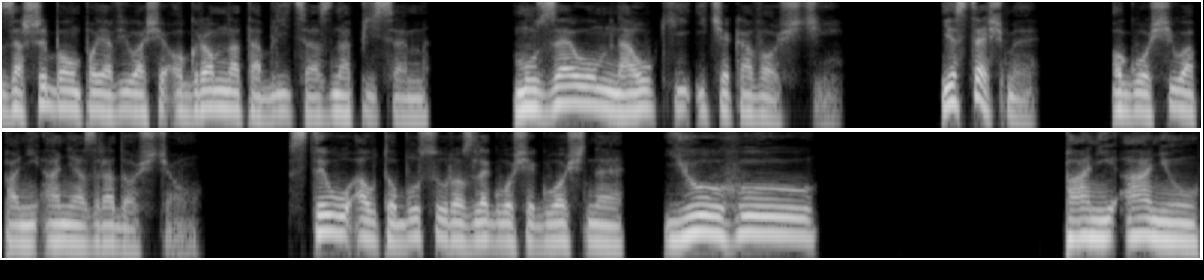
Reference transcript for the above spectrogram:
Za szybą pojawiła się ogromna tablica z napisem Muzeum Nauki i Ciekawości. Jesteśmy, ogłosiła pani Ania z radością. Z tyłu autobusu rozległo się głośne Juhu! Pani Aniu,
